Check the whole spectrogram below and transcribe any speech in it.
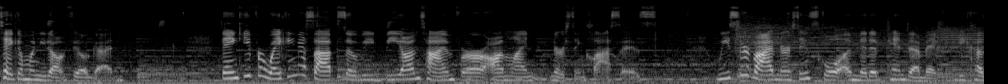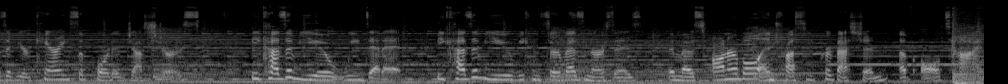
take them when you don't feel good. Thank you for waking us up so we'd be on time for our online nursing classes. We survived nursing school amid a pandemic because of your caring, supportive gestures. Because of you, we did it. Because of you, we can serve as nurses, the most honorable and trusted profession of all time.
